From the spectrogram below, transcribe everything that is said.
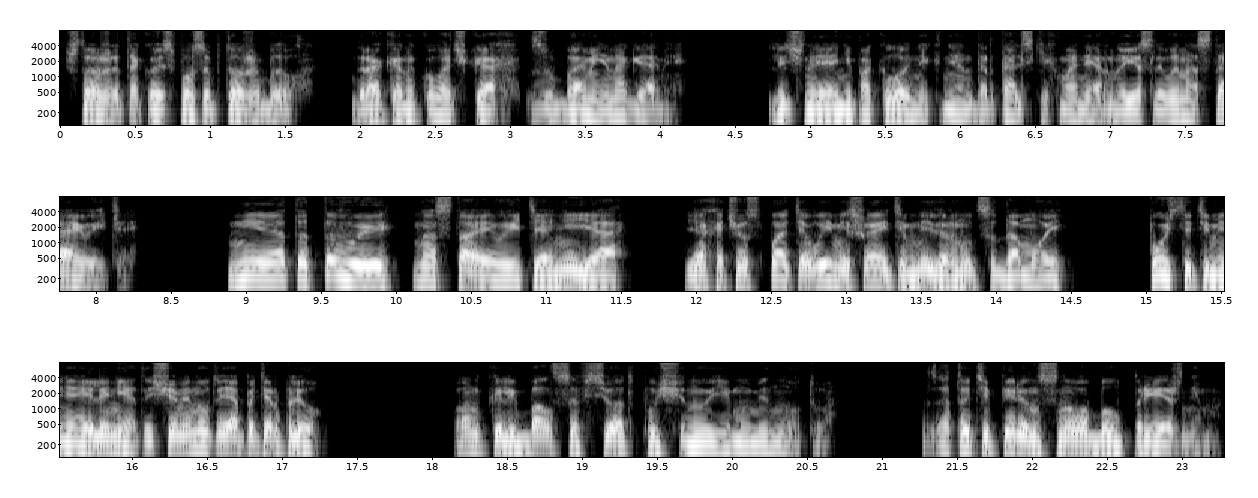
Что же, такой способ тоже был. Драка на кулачках, зубами и ногами. Лично я не поклонник неандертальских манер, но если вы настаиваете... Нет, это вы настаиваете, а не я. Я хочу спать, а вы мешаете мне вернуться домой. Пустите меня или нет, еще минуту я потерплю. Он колебался всю отпущенную ему минуту. Зато теперь он снова был прежним,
